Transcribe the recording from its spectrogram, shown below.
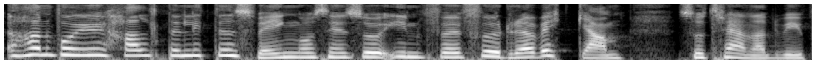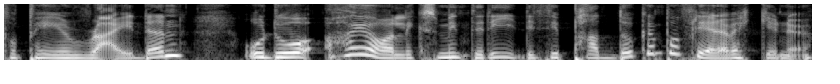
han var ju halt en liten sväng och sen så inför förra veckan så tränade vi på Pain Riden och då har jag liksom inte ridit i paddocken på flera veckor nu.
